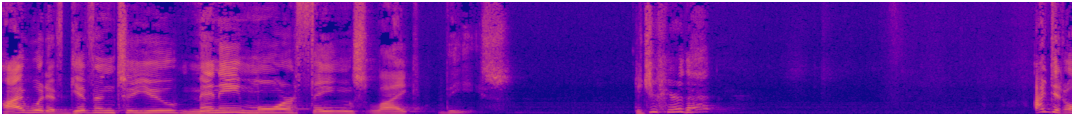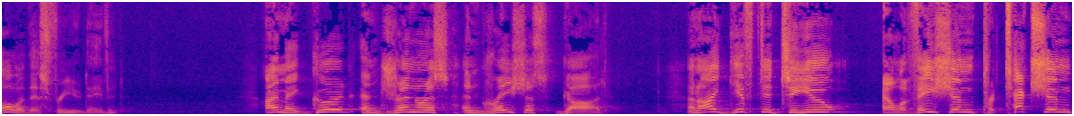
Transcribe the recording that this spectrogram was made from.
I would have given to you many more things like these. Did you hear that? I did all of this for you, David. I'm a good and generous and gracious God. And I gifted to you elevation, protection,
